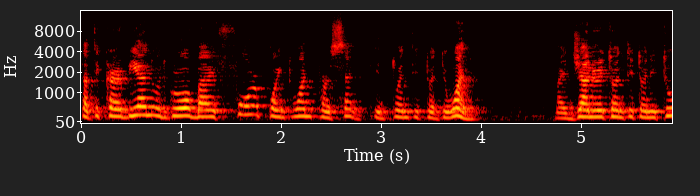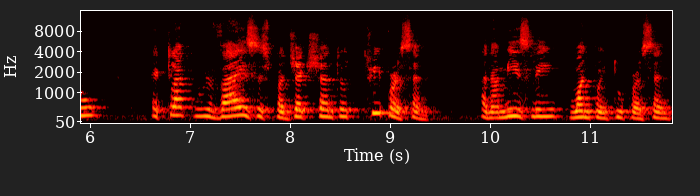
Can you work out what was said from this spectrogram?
that the Caribbean would grow by 4.1% in 2021. By January 2022, ECLAC revised its projection to 3% and a measly 1.2%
